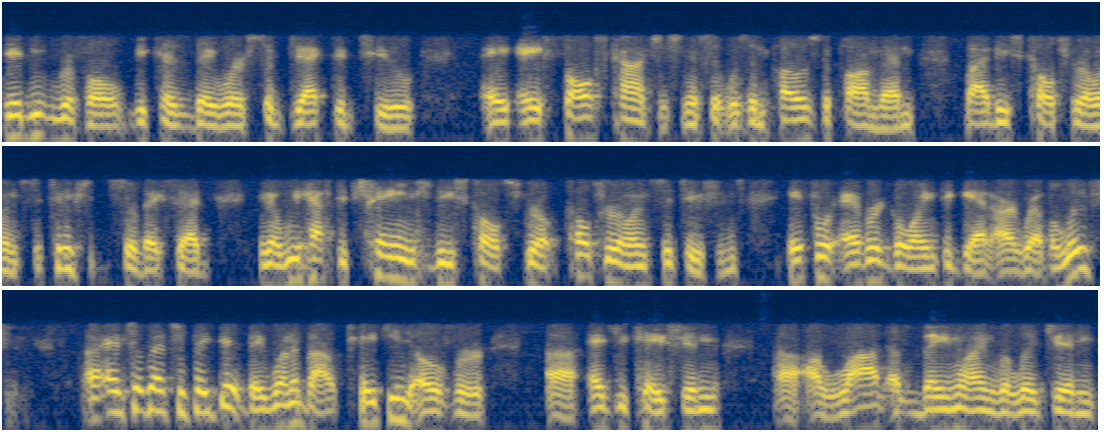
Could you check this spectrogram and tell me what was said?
didn't revolt because they were subjected to a, a false consciousness that was imposed upon them by these cultural institutions. So they said, you know, we have to change these cultural cultural institutions if we're ever going to get our revolution. Uh, and so that's what they did. They went about taking over uh, education, uh, a lot of mainline religion,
